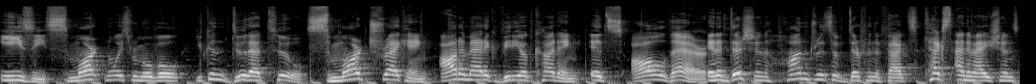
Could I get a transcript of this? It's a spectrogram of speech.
easy. Smart noise removal, you can do that too. Smart tracking, automatic video cutting, it's all there. In addition, hundreds of different effects, text animations,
